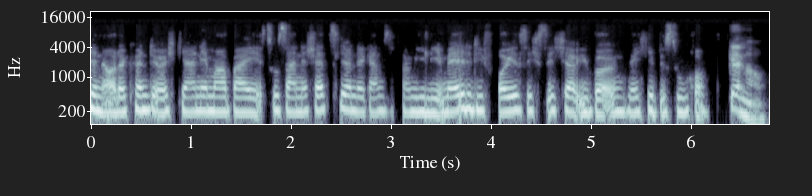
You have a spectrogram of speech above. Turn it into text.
Genau, da könnt ihr euch gerne mal bei Susanne Schätzli und der ganzen Familie melden. Die freuen sich sicher über irgendwelche Besucher. Genau.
